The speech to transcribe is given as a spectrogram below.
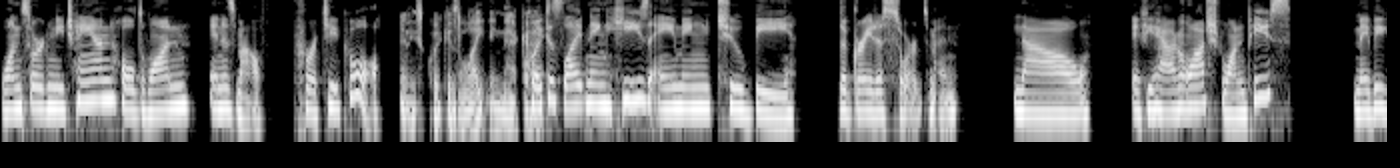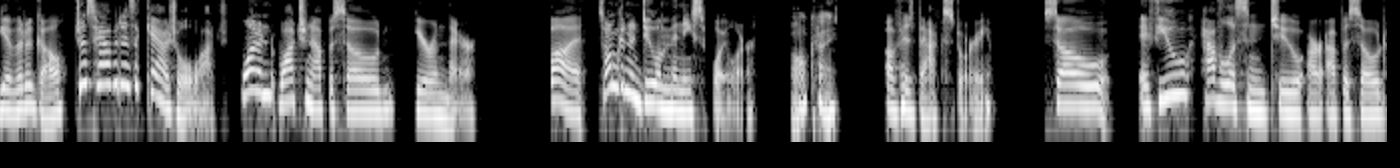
One sword in each hand, holds one in his mouth. Pretty cool. And he's quick as lightning. That guy. Quick as lightning. He's aiming to be the greatest swordsman. Now, if you haven't watched One Piece, maybe give it a go. Just have it as a casual watch. One watch an episode here and there. But so I'm going to do a mini spoiler Okay. of his backstory. So, if you have listened to our episode,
